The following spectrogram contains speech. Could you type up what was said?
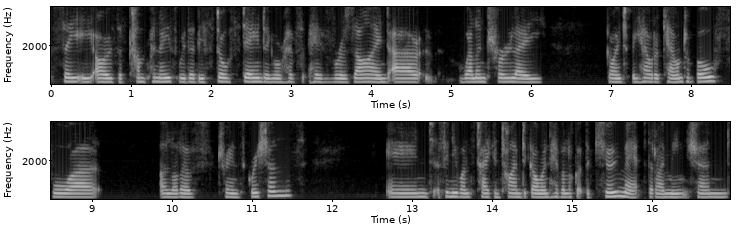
CEOs of companies, whether they're still standing or have, have resigned, are well and truly going to be held accountable for a lot of transgressions. And if anyone's taken time to go and have a look at the Q map that I mentioned,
